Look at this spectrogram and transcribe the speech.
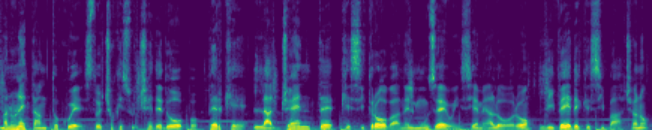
Ma non è tanto questo, è ciò che succede dopo, perché la gente che si trova nel museo insieme a loro li vede che si baciano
